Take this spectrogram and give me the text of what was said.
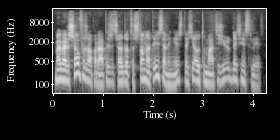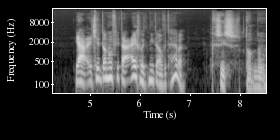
Maar bij de Sophos-apparaten is het zo dat de standaard instelling is dat je automatisch je updates installeert. Ja, dan hoef je het daar eigenlijk niet over te hebben. Precies. Dan, uh,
